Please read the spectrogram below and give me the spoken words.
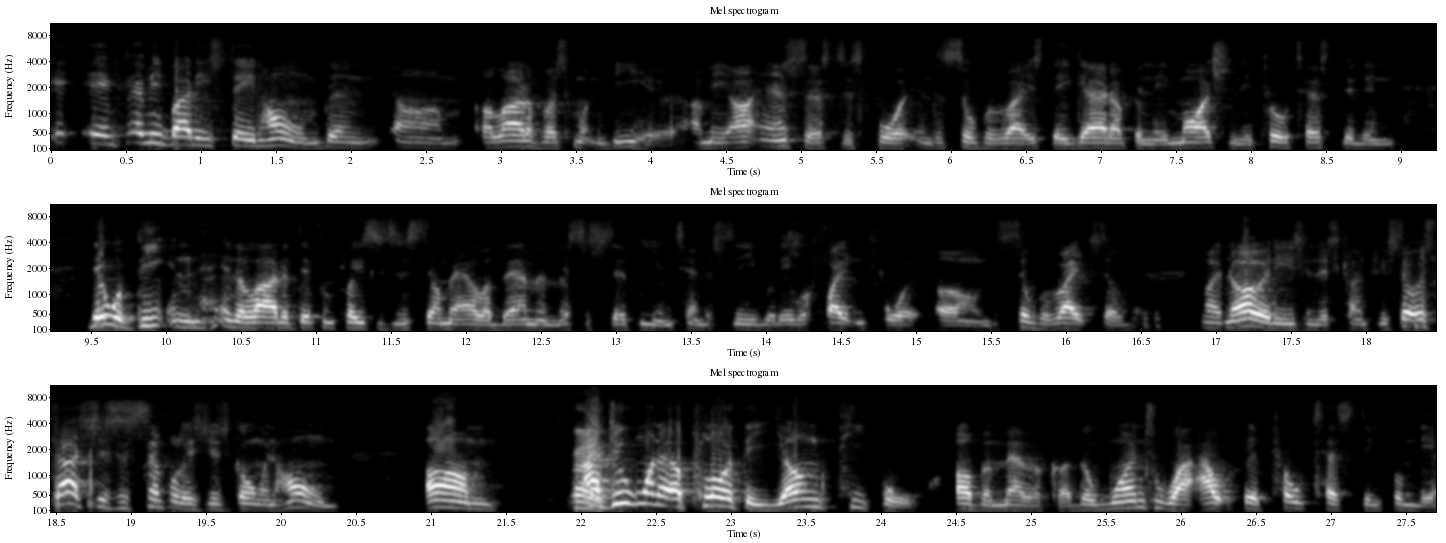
if everybody stayed home? Then um, a lot of us wouldn't be here. I mean, our ancestors fought in the civil rights. They got up and they marched and they protested and they were beaten in a lot of different places in Selma, Alabama, and Mississippi, and Tennessee, where they were fighting for um, the civil rights of minorities in this country. So it's not just as simple as just going home. Um, I do want to applaud the young people of America, the ones who are out there protesting from their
